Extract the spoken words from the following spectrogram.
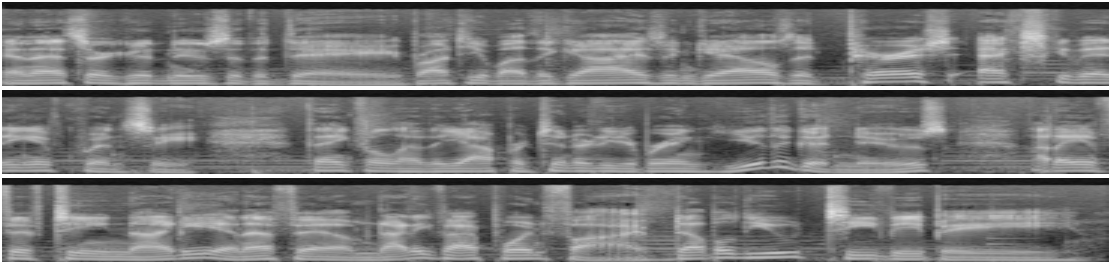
And that's our good news of the day, brought to you by the guys and gals at Parish Excavating of Quincy. Thankful to have the opportunity to bring you the good news on AM 1590 and FM 95.5 WTVB.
